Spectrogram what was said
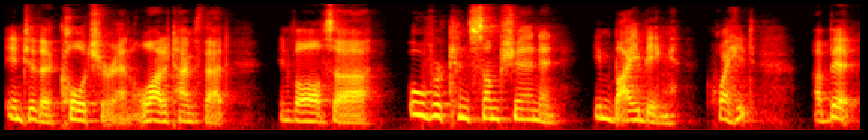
into the culture, and a lot of times that involves uh, overconsumption and imbibing quite a bit.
